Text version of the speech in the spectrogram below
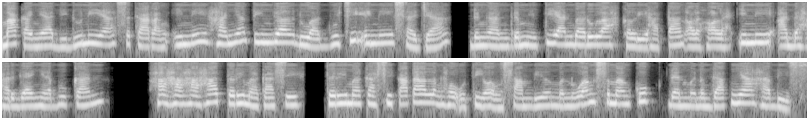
makanya di dunia sekarang ini hanya tinggal dua guci ini saja, dengan demikian barulah kelihatan oleh-oleh ini ada harganya bukan? Hahaha terima kasih, terima kasih kata Leng Ho Tiong sambil menuang semangkuk dan menegaknya habis.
